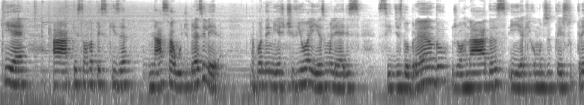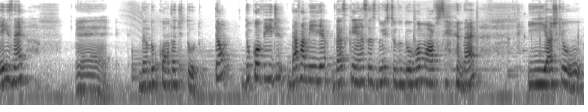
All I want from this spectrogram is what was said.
que é a questão da pesquisa na saúde brasileira. Na pandemia, a gente viu aí as mulheres se desdobrando, jornadas, e aqui, como diz o texto 3, né? É, dando conta de tudo. Então, do Covid, da família, das crianças, do estudo do home office, né? E acho que o,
